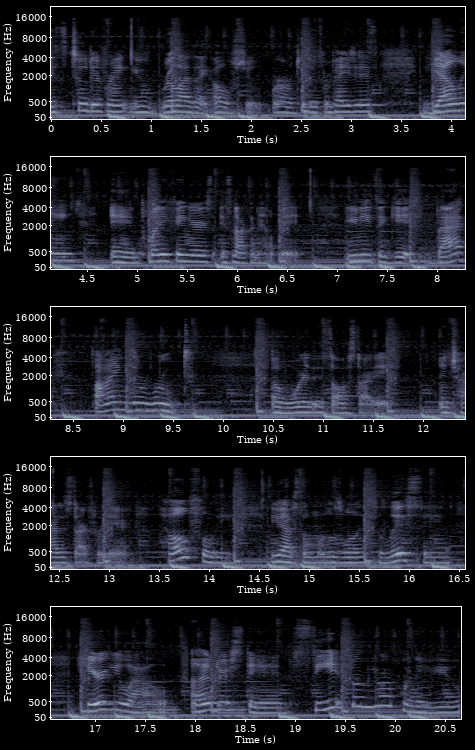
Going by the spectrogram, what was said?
it's two different, you realize like, oh shoot, we're on two different pages. Yelling and pointing fingers is not gonna help it. You need to get back, find the root of where this all started, and try to start from there. Hopefully, you have someone who's willing to listen, hear you out, understand, see it from your point of view,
